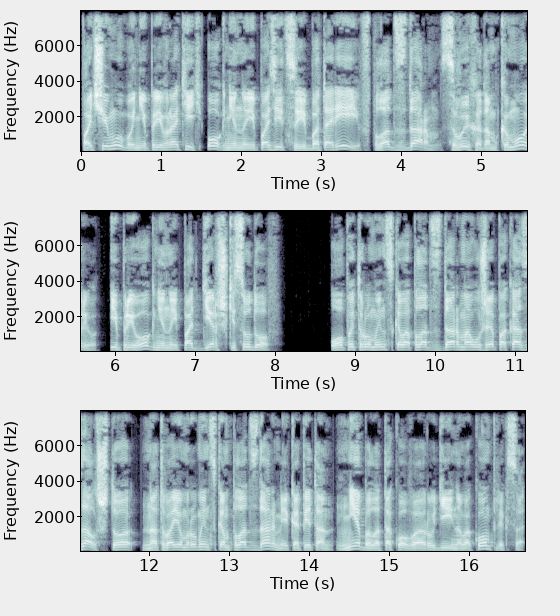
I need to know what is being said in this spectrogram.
почему бы не превратить огненные позиции батареи в плацдарм с выходом к морю и при огненной поддержке судов? Опыт румынского плацдарма уже показал, что на твоем румынском плацдарме, капитан, не было такого орудийного комплекса,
